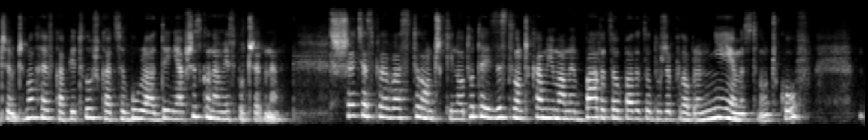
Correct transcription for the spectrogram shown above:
czy, czy marchewka, pietruszka, cebula, dynia, wszystko nam jest potrzebne. Trzecia sprawa, strączki. No tutaj ze strączkami mamy bardzo, bardzo duży problem. Nie jemy strączków, y,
